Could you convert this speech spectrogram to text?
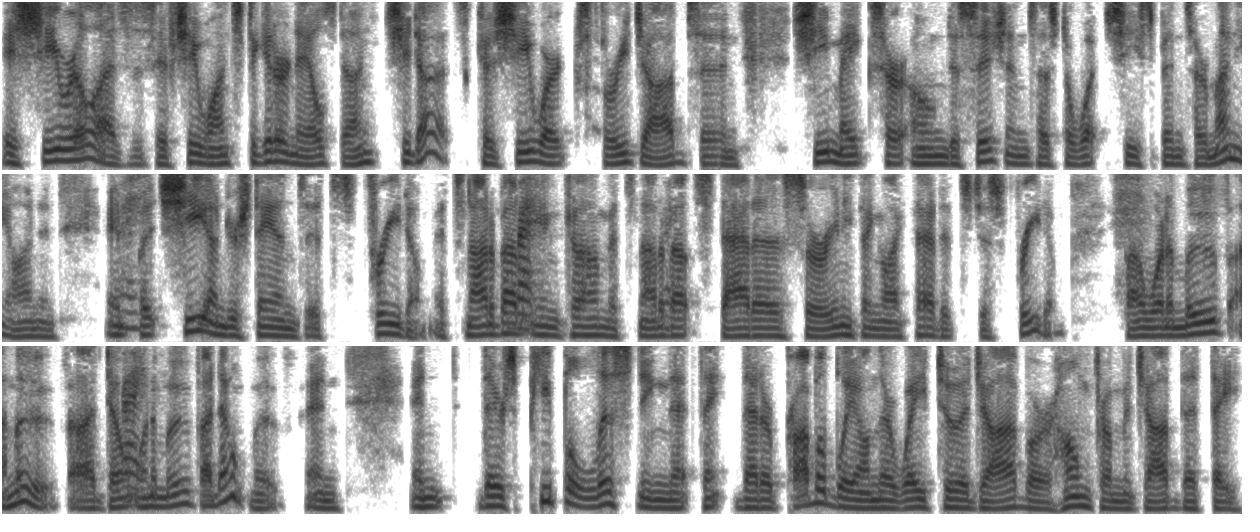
Is she realizes if she wants to get her nails done, she does because she works three jobs and she makes her own decisions as to what she spends her money on. And, and right. but she understands it's freedom. It's not about right. income. It's not about status or anything like that. It's just freedom. If I want to move, I move. I don't right. want to move, I don't move. And and there's people listening that think, that are probably on their way to a job or home from a job that they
